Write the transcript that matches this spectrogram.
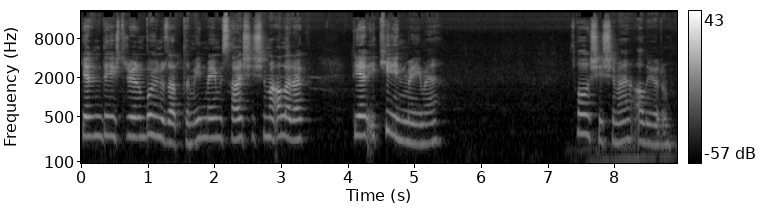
yerini değiştiriyorum. Boyun uzattım. ilmeğimi sağ şişime alarak diğer 2 ilmeğimi sol şişime alıyorum.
